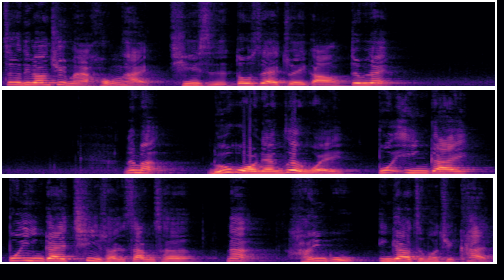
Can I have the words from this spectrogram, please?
这个地方去买红海，其实都是在追高，对不对？那么，如果娘认为不应该不应该弃船上车，那航运股应该要怎么去看？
